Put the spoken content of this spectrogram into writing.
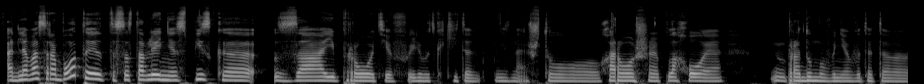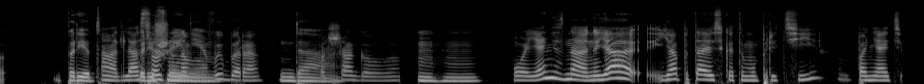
А для вас работает составление списка за и против? Или вот какие-то, не знаю, что хорошее, плохое, продумывание вот этого пред... А, для осознанного Решением. выбора Да. пошагового. Мгм. Ой, я не знаю, но я, я пытаюсь к этому прийти, понять,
